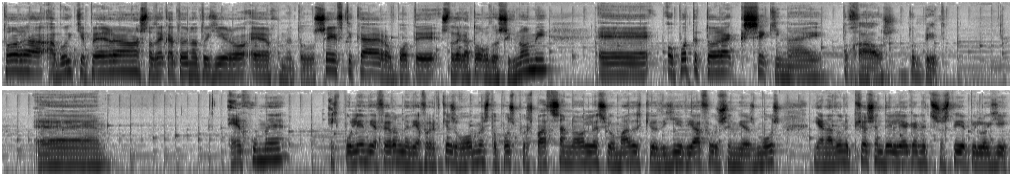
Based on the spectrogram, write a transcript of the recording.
Τώρα από εκεί και πέρα στο 19ο γύρο έχουμε το safety car, οπότε στο 18ο συγγνώμη, ε, οπότε τώρα ξεκινάει το χάος των pit. Ε, έχουμε, έχει πολύ ενδιαφέρον με διαφορετικές γόμες το πώς προσπάθησαν όλες οι ομάδες και οδηγοί διάφορους συνδυασμούς για να δουν ποιος εν τέλει έκανε τη σωστή επιλογή.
